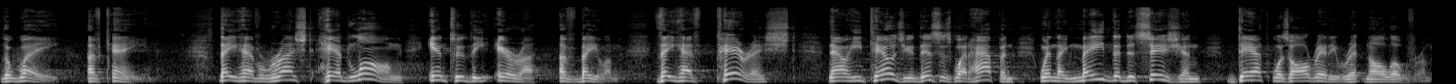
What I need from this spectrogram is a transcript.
the way of Cain. They have rushed headlong into the era of Balaam. They have perished now, he tells you this is what happened when they made the decision, death was already written all over them.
